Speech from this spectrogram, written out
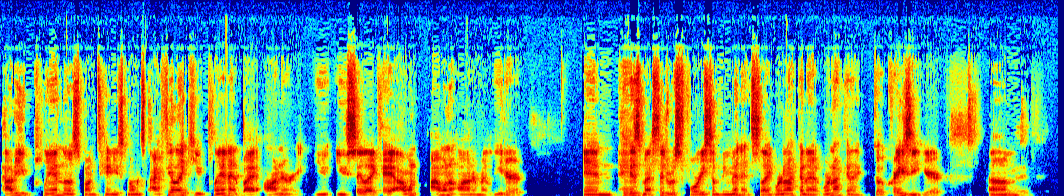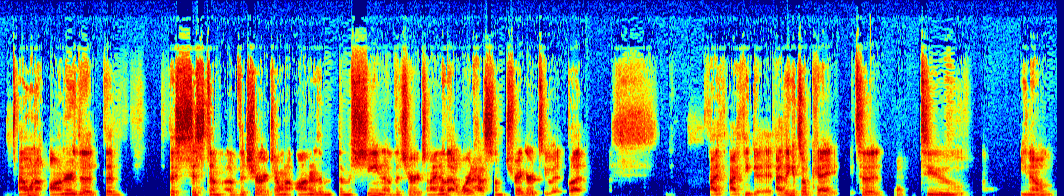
how do you plan those spontaneous moments? I feel like you plan it by honoring. You you say like hey i want i want to honor my leader and his message was 40 something minutes. Like we're not gonna we're not gonna go crazy here. Um, right. i want to honor the the the system of the church. I want to honor the, the machine of the church. And i know that word has some trigger to it but i i think i think it's okay to to you know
